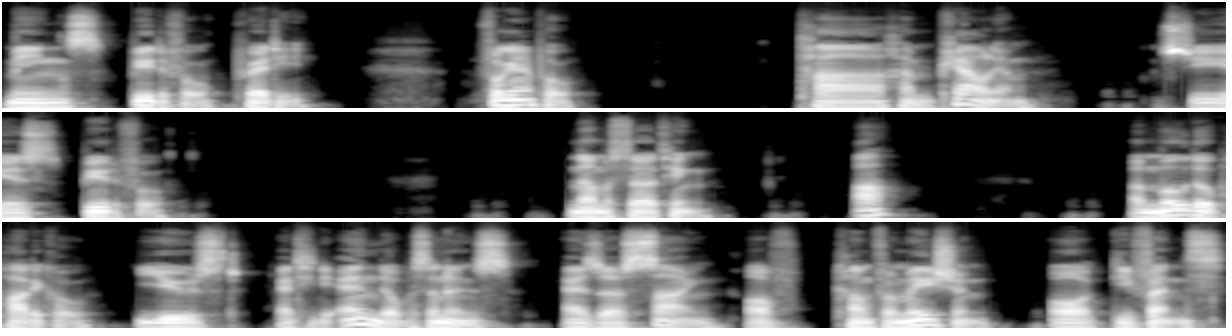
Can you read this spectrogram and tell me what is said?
means beautiful, pretty. For example, 她很漂亮 she is beautiful. Number 13. A. A modal particle used at the end of a sentence as a sign of confirmation or defense.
